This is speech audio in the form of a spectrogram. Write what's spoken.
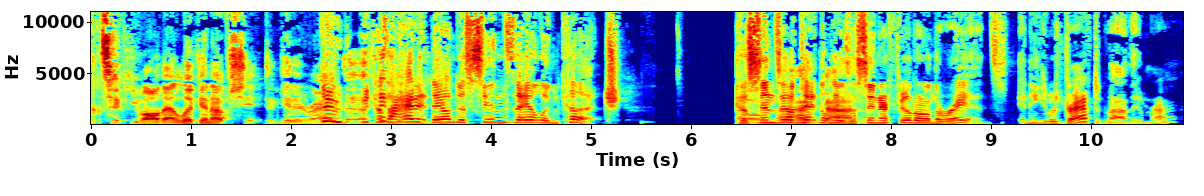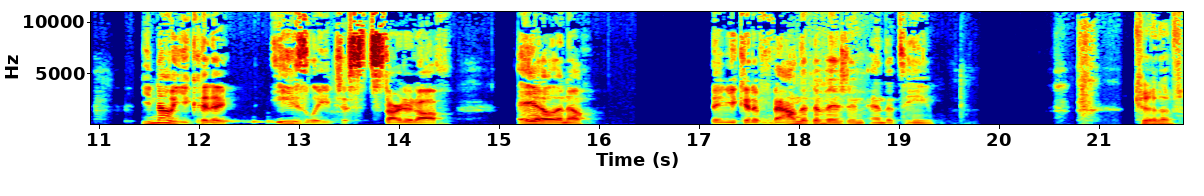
It took you all that looking up shit to get it right, dude. man. Because I had it down to Senzel and Kutch. Because Oh Senzel my technically is a center fielder on the Reds, and he was drafted by them, right? You know, you could have easily just started off ALNO. Then you could have found the division and the team. Could have,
